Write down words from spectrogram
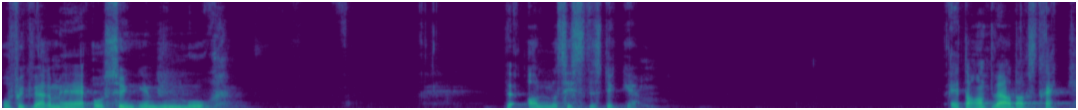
og fikk være med og synge 'Min mor' det aller siste stykket. Et annet hverdagstrekk.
